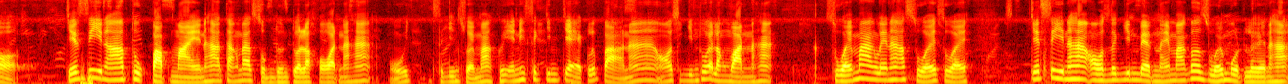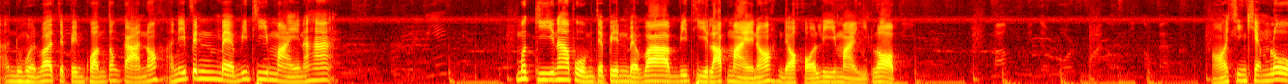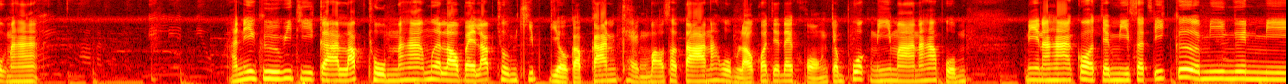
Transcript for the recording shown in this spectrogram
เจสซี่นะครับถูกปรับใหม่นะฮะทางด้านสมดุลตัวละครนะฮะโอ้ยสกินสวยมากคืออันนี้สกินแจกหรือเปล่านะอ๋อสกินถ้วยรางวัลนะฮะ สวยมากเลยนะฮะสวยสวยเจสซี่นะฮะออกสกินแบบไหนมาก็สวยหมดเลยนะฮะดูเหมือนว่าจะเป็นความต้องการเนาะอันนี้เป็นแบบวิธีใหม่นะฮะเมื่อกี้นะครับผมจะเป็นแบบว่าวิธีรับใหม่เนาะเดี๋ยวขอรีใหม่อีกรอบอ๋อชิงแชมป์โลกนะฮะอันนี้คือวิธีการรับชมนะฮะ เมื่อเราไปรับชมคลิปเกี่ยวกับการแข่งเบาสตาร์นะผมเราก็จะได้ของจำพวกนี้มานะครับผม นี่นะฮะก็จะมีสติกเกอร์มีเงินมี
